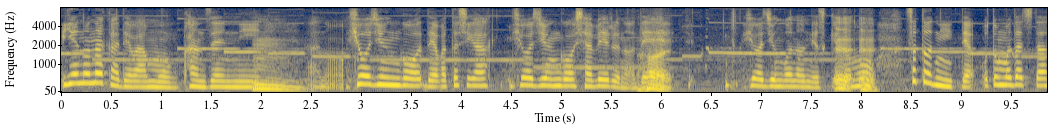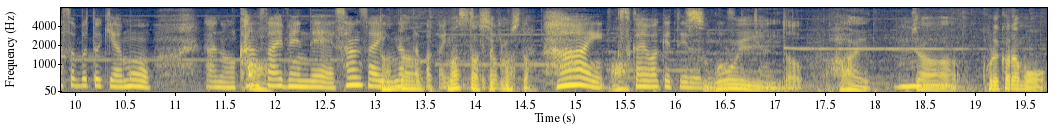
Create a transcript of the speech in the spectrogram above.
家の中ではもう完全に、うん。あの標準語で私が標準語を喋るので、はい標準語なんですけども、ええええ。外に行ってお友達と遊ぶ時はもうあの関西弁で3歳になったばかりなんですけどマスターしてきました。はいあ使い分けてるんですすごい。ちゃんと。はい。じゃあこれからも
